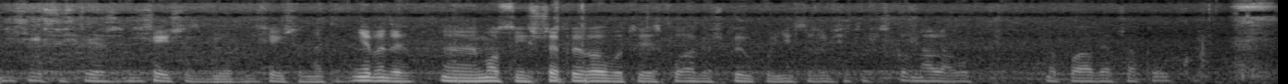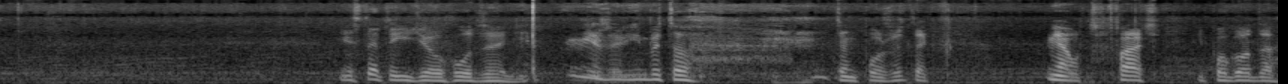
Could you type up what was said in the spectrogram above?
dzisiejszy świeży, dzisiejszy zbiór, dzisiejszy nakład. Nie będę e, mocniej szczepywał, bo tu jest poławiacz pyłku nie chcę, żeby się to wszystko nalało do poławiacza pyłku. Niestety idzie ochłodzenie. Jeżeli by to ten pożytek miał trwać i pogoda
